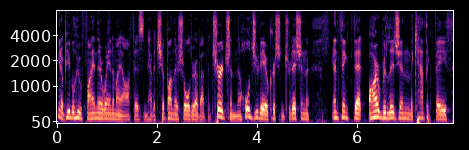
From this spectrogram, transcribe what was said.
you know people who find their way into my office and have a chip on their shoulder about the church and the whole Judeo-Christian tradition and think that our religion, the Catholic faith,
